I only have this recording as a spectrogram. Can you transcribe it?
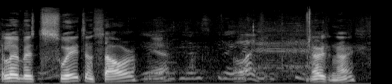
a little bit sweet and sour. Yeah. I like it. That's nice.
